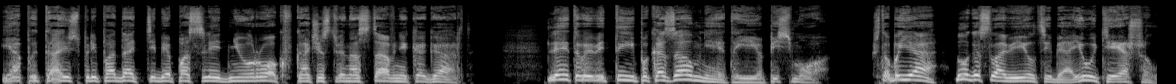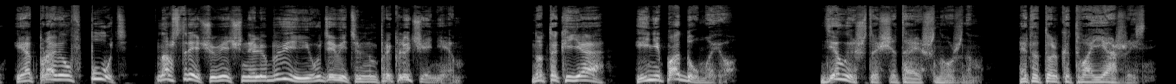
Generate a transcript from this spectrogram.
«Я пытаюсь преподать тебе последний урок в качестве наставника, Гард. Для этого ведь ты и показал мне это ее письмо, чтобы я благословил тебя и утешил, и отправил в путь, навстречу вечной любви и удивительным приключениям. Но так я и не подумаю. Делай, что считаешь нужным. Это только твоя жизнь.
